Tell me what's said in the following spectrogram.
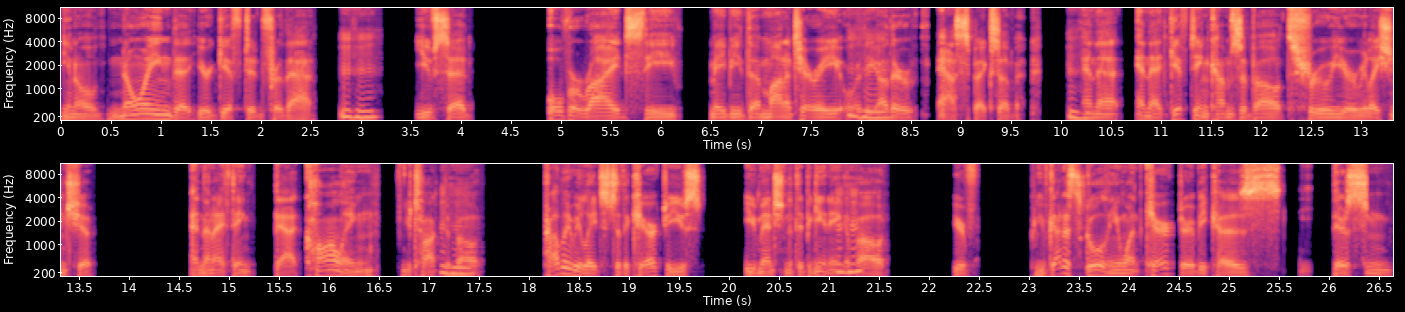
You know, knowing that you're gifted for that, hmm you've said overrides the maybe the monetary or Mhm. the other aspects of it. Mhm. And that and that gifting comes about through your relationship. And then I think that calling you talked Mhm. about probably relates to the character you you mentioned at the beginning Mhm. about you're you've got a school and you want character because there's some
